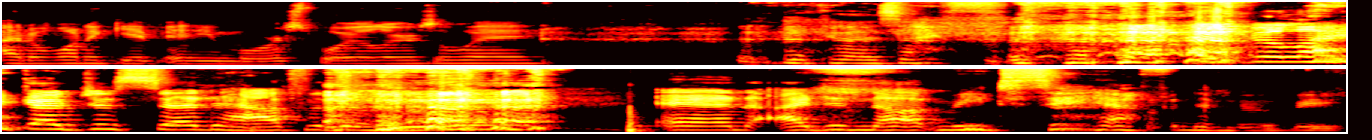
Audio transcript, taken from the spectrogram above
I don't want to give any more spoilers away because I, I feel like I've just said half of the movie, and I did not mean to say half of the movie.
